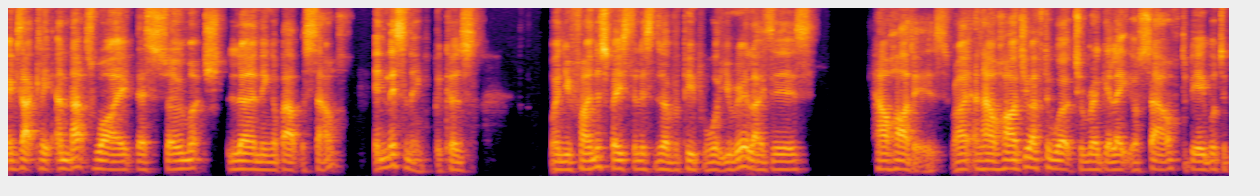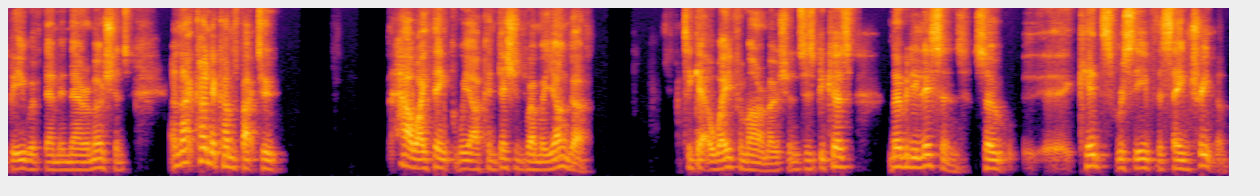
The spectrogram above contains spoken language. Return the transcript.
exactly, and that's why there's so much learning about the self in listening, because when you find the space to listen to other people, what you realize is how hard it is, right? And how hard you have to work to regulate yourself to be able to be with them in their emotions. And that kind of comes back to how I think we are conditioned when we're younger to get away from our emotions is because nobody listens. So uh, kids receive the same treatment,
